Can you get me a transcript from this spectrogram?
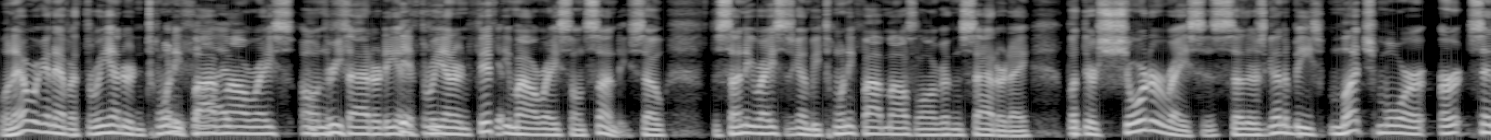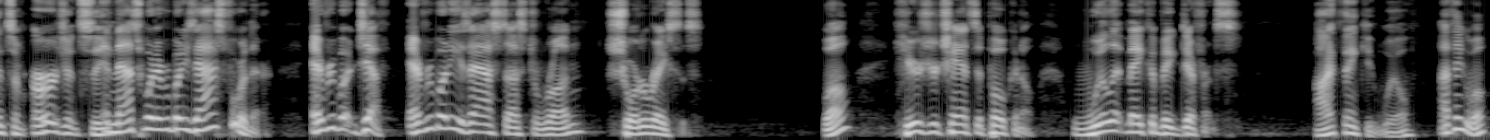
Well, now we're going to have a 325 mile race on and Saturday and a 350. 350 mile race on Sunday. So the Sunday race is going to be 25 miles longer than Saturday, but they're shorter races, so there's going to be much more ur- sense of urgency. And that's what everybody's asked for there. Everybody, Jeff, everybody has asked us to run shorter races. Well, here's your chance at Pocono. Will it make a big difference? I think it will. I think it will,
